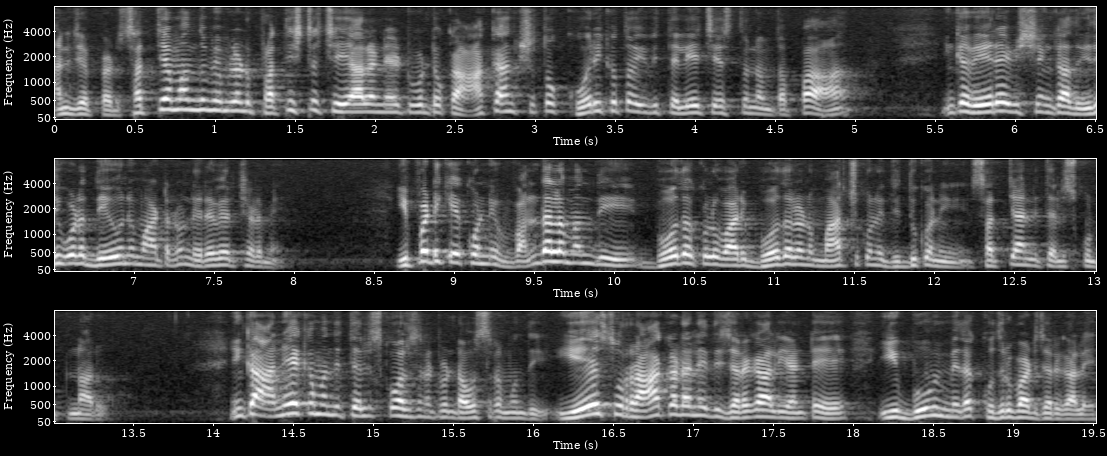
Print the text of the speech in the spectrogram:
అని చెప్పాడు. సత్యమందు మిమ్మల్ని ప్రతిష్ట చేయాలనేటువంటి ఒక ఆకాంక్షతో కోరికతో ఇవి తెలియచేస్తున్నాం తప్ప ఇంకా వేరే విషయం కాదు. ఇది కూడా దేవుని మాటను నెరవేర్చడమే. ఇప్పటికే కొన్ని వందల మంది బోధకులు వారి బోధలను మార్చుకొని దిద్దుకొని సత్యాన్ని తెలుసుకుంటున్నారు. ఇంకా అనేక మంది తెలుసుకోవాల్సినటువంటి అవసరం ఉంది. ఏసు రాకడ అనేది జరగాలి అంటే ఈ భూమి మీద కుదురుబాటు జరగాలి.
